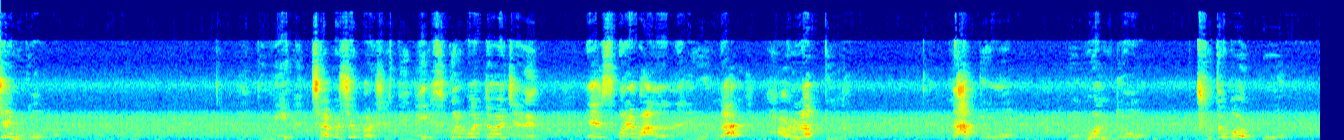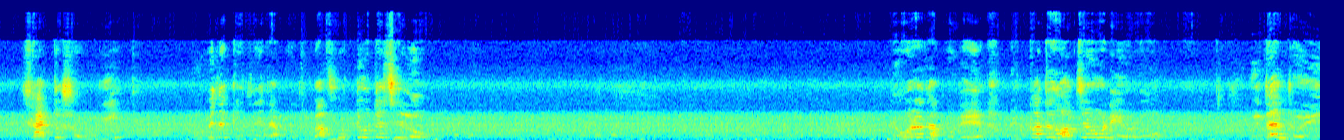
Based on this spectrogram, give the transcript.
সিংহ তিনি ছয় বছর বয়সে তিনি স্কুল ভর্তি হয়েছিলেন। এই স্কুলে ভালো জীবনদার ভালো লাগতো না। নাটক, প্রবন্ধ ছোট গল্প সাহিত্য সংগীত কবিতা ক্ষেত্রে তার প্রতিভা ফুটে উঠেছিল রবীন্দ্রনাথ ঠাকুরের বিখ্যাত রচনাগুলি হল গীতাঞ্জলি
